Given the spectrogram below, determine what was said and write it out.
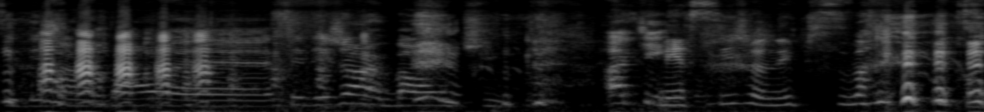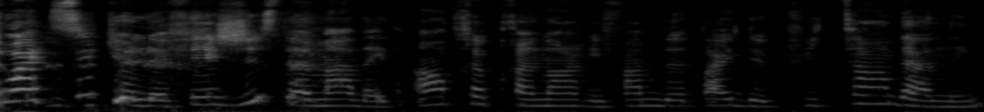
C'est déjà un bon, euh, c'est déjà un bon cue. OK. Merci, je venais plus souvent. Crois-tu que le fait justement d'être entrepreneur et femme de tête depuis tant d'années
